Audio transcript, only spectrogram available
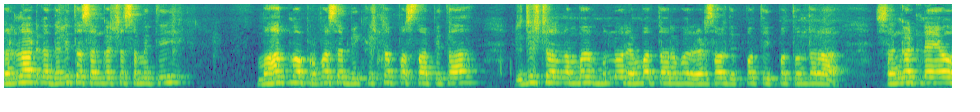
ಕರ್ನಾಟಕ ದಲಿತ ಸಂಘರ್ಷ ಸಮಿತಿ ಮಹಾತ್ಮ ಪ್ರೊಫೆಸರ್ ಬಿ ಕೃಷ್ಣಪ್ಪ ಸ್ಥಾಪಿತ ರಿಜಿಸ್ಟರ್ ನಂಬರ್ ಮುನ್ನೂರ ಎಂಬತ್ತಾರು ಎರಡು ಸಾವಿರದ ಇಪ್ಪತ್ತು ಇಪ್ಪತ್ತೊಂದರ ಸಂಘಟನೆಯು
